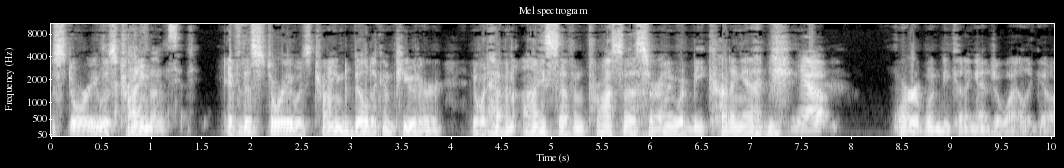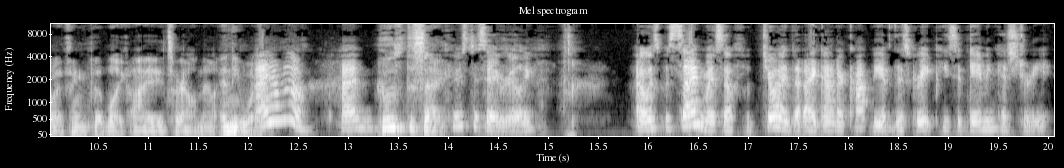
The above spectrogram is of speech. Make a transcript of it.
story was trying, if this story was trying to build a computer, it would have an i7 processor and it would be cutting edge. Yep. Or it would be cutting edge a while ago. I think that like i8s are out now. Anyway, I don't know. I'm who's to say? Who's to say, really? I was beside myself with joy that I got a copy of this great piece of gaming history.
